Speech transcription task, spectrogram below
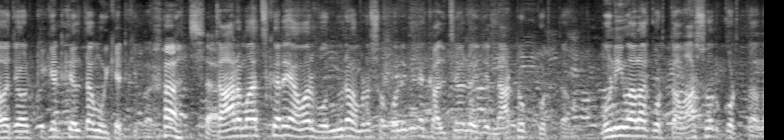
আবার যখন ক্রিকেট খেলতাম উইকেট কিপার আচ্ছা। তার মাঝখানে আমার বন্ধুরা আমরা সকলে মিলে কালচারাল ওই যে নাটক করতাম মণিমালা করতাম আসর করতাম।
